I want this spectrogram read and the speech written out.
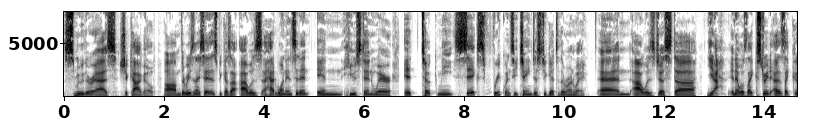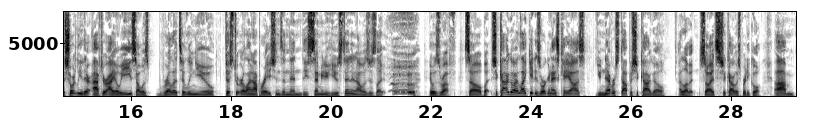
smoother as Chicago. Um, the reason I say this because I, I, was I had one incident in Houston where it took me six frequency changes to get to the runway and I was just uh, yeah, and it was like straight. I was like shortly there after IOE, so I was relatively new just to airline operations, and then they sent me to Houston, and I was just like, Ugh. it was rough. So, but Chicago, I like it. Is organized chaos. You never stop at Chicago. I love it. So it's Chicago's pretty cool. Um,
